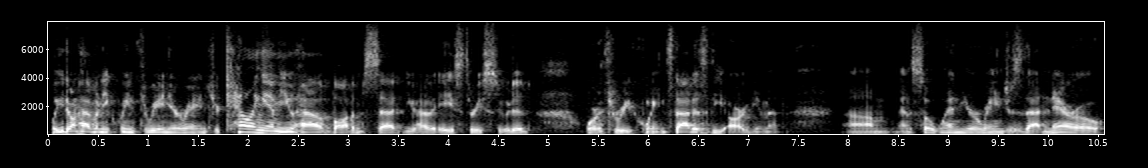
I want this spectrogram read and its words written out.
well, you don't have any queen three in your range. You're telling him you have bottom set, you have ace three suited, or three queens. That is the argument. Um, and so when your range is that narrow,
